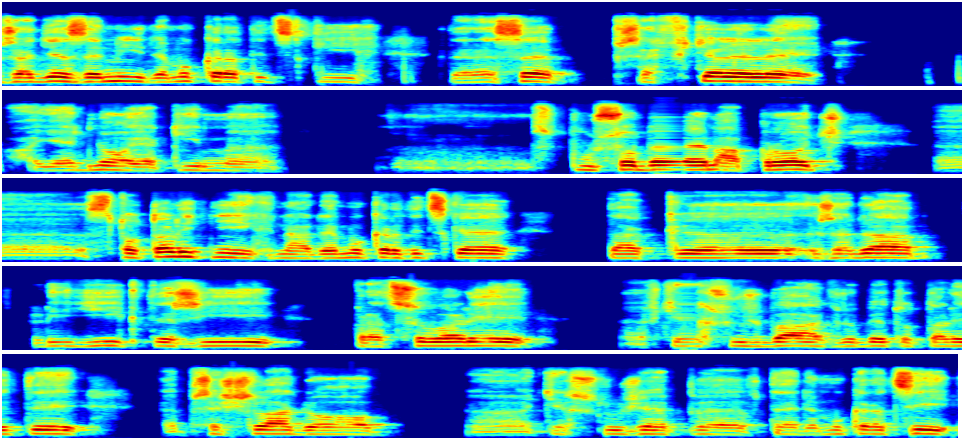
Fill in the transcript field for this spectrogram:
v řadě zemí demokratických, které se převtělily a jedno, jakým mm, způsobem a proč eh, z totalitních na demokratické, tak eh, řada lidí, kteří pracovali v těch službách v době totality, přešla do eh, těch služeb v té demokracii.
